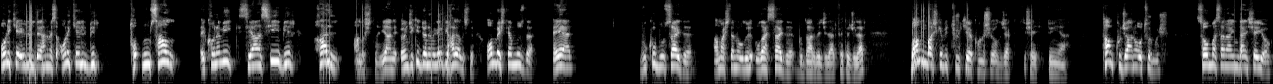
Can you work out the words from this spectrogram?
12 ee, Eylül'de hani mesela 12 Eylül bir toplumsal, ekonomik, siyasi bir hal alıştı. Yani önceki döneme göre bir hal alıştı. 15 Temmuz'da eğer vuku bulsaydı, amaçlarına ulaşsaydı bu darbeciler, FETÖ'cüler bambaşka bir Türkiye konuşuyor olacaktı şey dünya. Tam kucağına oturmuş. Savunma sanayinden şey yok.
